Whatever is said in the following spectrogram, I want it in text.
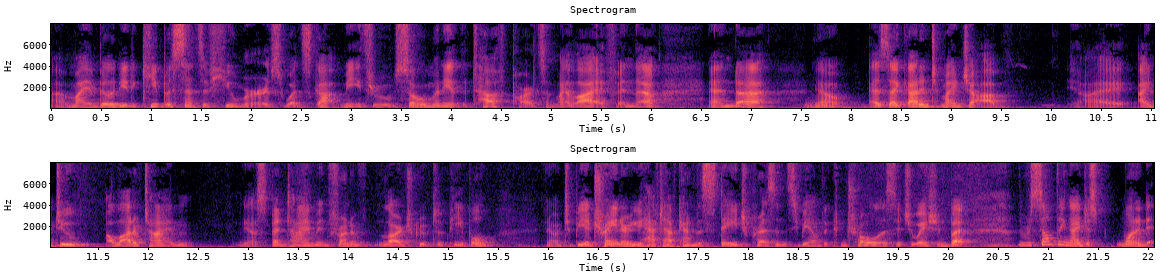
uh, my ability to keep a sense of humor is what's got me through so many of the tough parts of my life, and uh, and uh, you know as I got into my job, I I do a lot of time, you know, spend time in front of large groups of people. You know, to be a trainer, you have to have kind of the stage presence to be able to control a situation. But there was something I just wanted to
